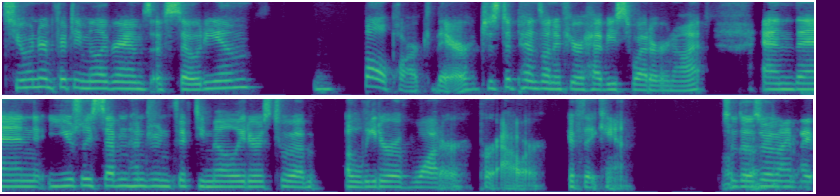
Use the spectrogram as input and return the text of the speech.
250 milligrams of sodium, ballpark there. Just depends on if you're a heavy sweater or not. And then usually 750 milliliters to a, a liter of water per hour if they can. So okay. those are my,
